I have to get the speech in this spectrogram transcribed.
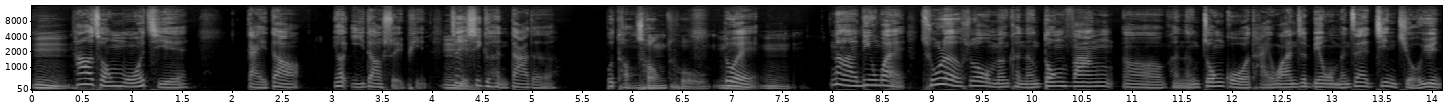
嗯，它要从摩羯改到要移到水瓶，这也嗯是一个很大的不同嘛。冲突，嗯对嗯那另外，除了说我们可能东方，呃，可能中国台湾这边我们在进九运，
